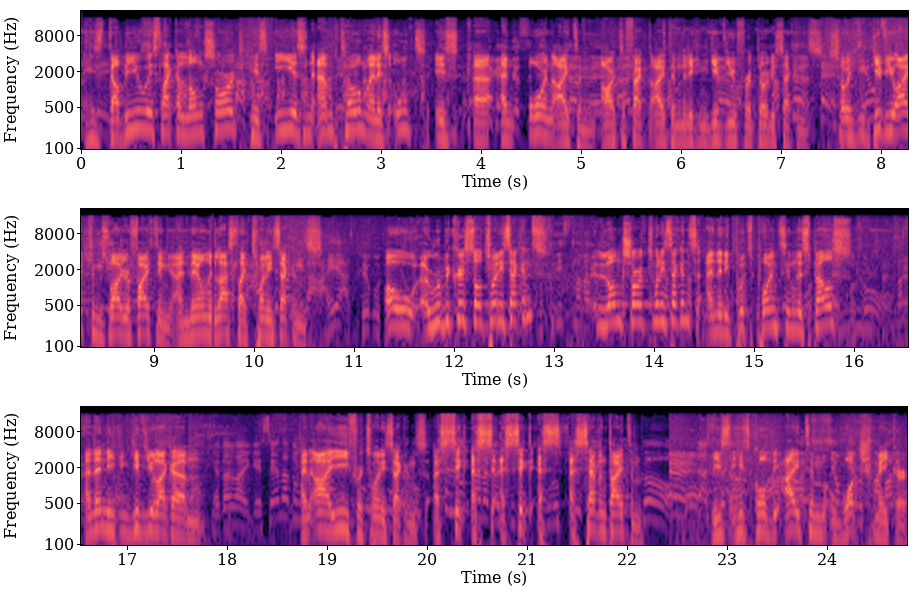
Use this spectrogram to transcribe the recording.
His W is like a longsword, his E is an amp tome, and his ult is uh, an Ornn item, artifact item that he can give you for 30 seconds. So he can give you items while you're fighting, and they only last like 20 seconds. Oh, a Ruby Crystal, 20 seconds. Longsword, 20 seconds. And then he puts points in the spells and then he can give you like um an IE for 20 seconds, a sick, a, a, sick, a, a seventh item. He's he's called the item watchmaker.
